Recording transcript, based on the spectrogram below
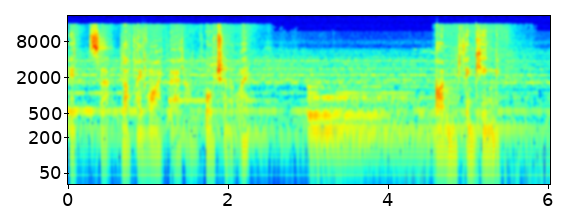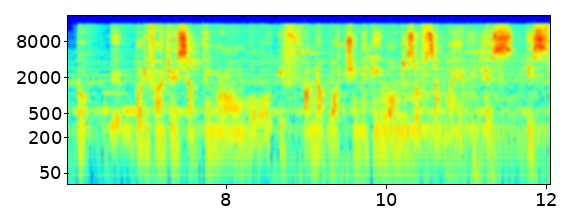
It's uh, nothing like that, unfortunately. I'm thinking, well, what if I do something wrong or if I'm not watching and he wanders off somewhere because his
